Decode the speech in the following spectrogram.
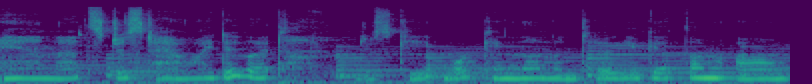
And that's just how I do it. Just keep working them until you get them. Um,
